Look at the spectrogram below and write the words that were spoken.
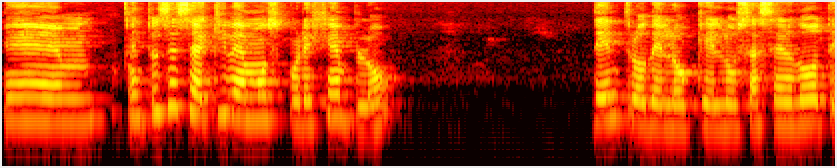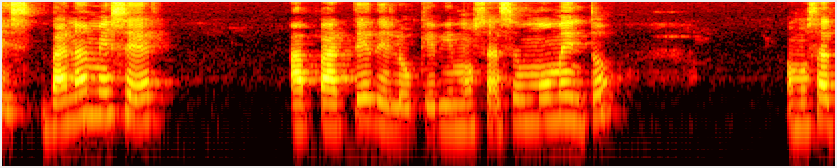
Em, entonces aquí vemos, por ejemplo, dentro de lo que los sacerdotes van a mecer, aparte de lo que vimos hace un momento, vamos a,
